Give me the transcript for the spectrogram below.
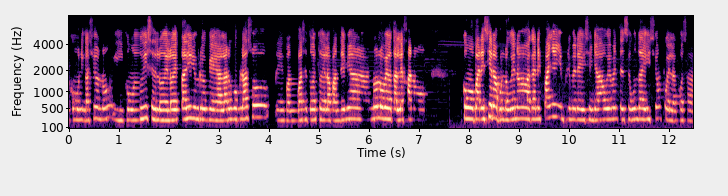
comunicación, ¿no? Y como tú dices, lo de los estadios, yo creo que a largo plazo, eh, cuando pase todo esto de la pandemia, no lo veo tan lejano como pareciera, por lo que no acá en España y en primera división. Ya obviamente en segunda división, pues las cosas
